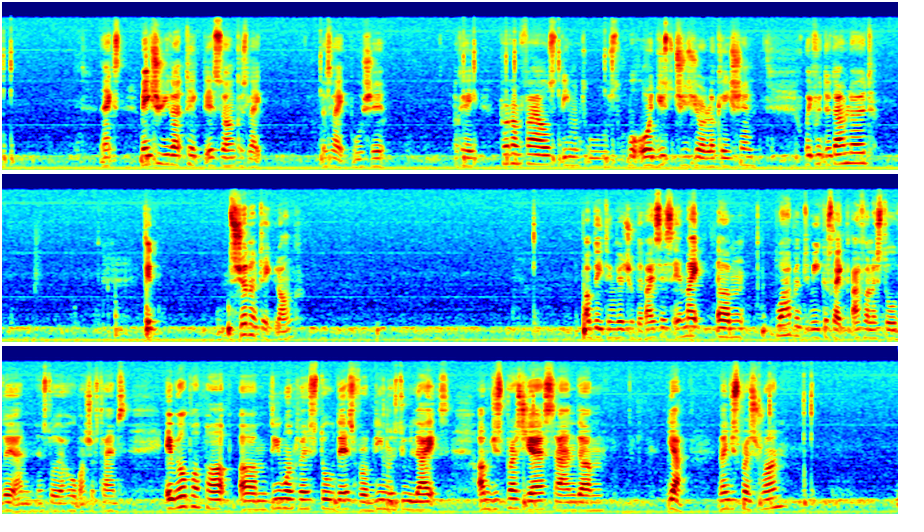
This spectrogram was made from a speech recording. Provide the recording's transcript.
Next, make sure you don't take this on because like, it's like bullshit. Okay, program files, daemon tools, or just choose your location. Wait for the download. It shouldn't take long. Updating virtual devices, it might, um, what happened to me, because like I've uninstalled it and installed it a whole bunch of times, it will pop up, um, do you want to install this from Demons Do Lights, um, just press yes, and, um, yeah, then just press run,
